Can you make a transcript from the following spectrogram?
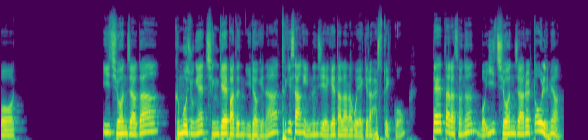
뭐, 이 지원자가 근무 중에 징계받은 이력이나 특이사항이 있는지 얘기해달라고 얘기를 할 수도 있고, 때에 따라서는 뭐 이 지원자를 떠올리면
